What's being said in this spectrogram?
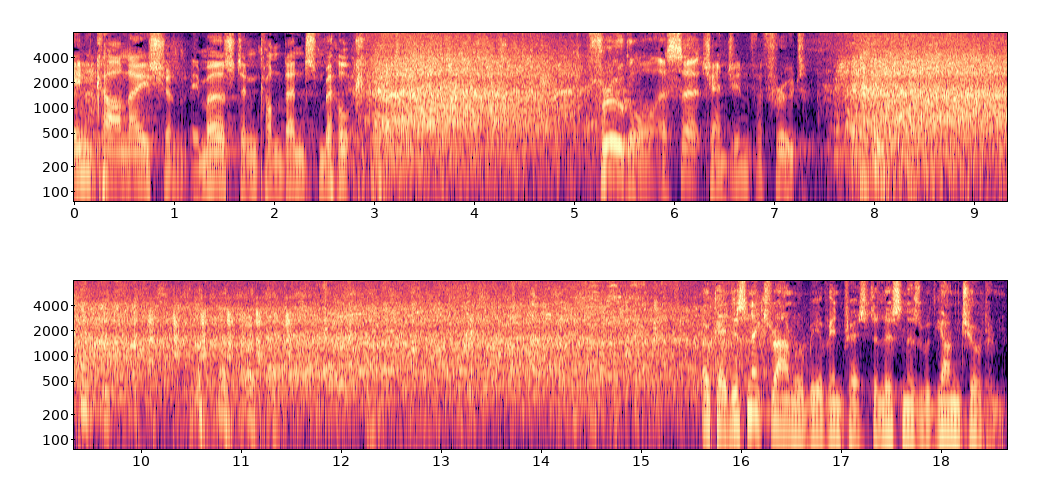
Incarnation, immersed in condensed milk. Frugal, a search engine for fruit. Okay, this next round will be of interest to listeners with young children.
